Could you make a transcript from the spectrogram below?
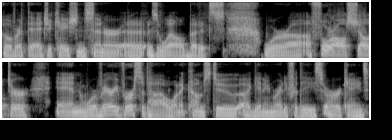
over at the education center uh, as well. But it's we're uh, a for all shelter and we're very versatile when it comes to uh, getting ready for these hurricanes.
